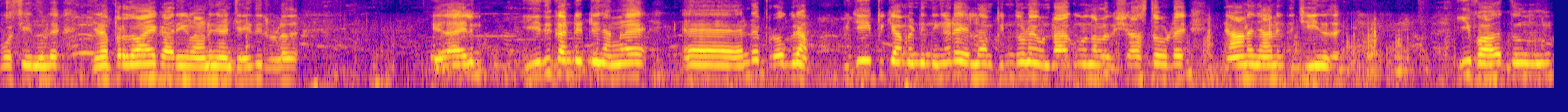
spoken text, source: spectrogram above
പോസ്റ്റ് ചെയ്യുന്നത്. ജനപ്രദമായ കാര്യങ്ങളാണ് ഞാൻ ചെയ്തിട്ടുള്ളത്. ഏതായാലും ഇത് കണ്ടിട്ട് ഞങ്ങളെ എന്റെ പ്രോഗ്രാം വിജയിപ്പിക്കാൻ വേണ്ടി നിങ്ങളുടെ എല്ലാം പിന്തുണ ഉണ്ടാകുമെന്നുള്ള വിശ്വാസത്തോടെ ആണ് ഞാനിത് ചെയ്യുന്നത്. ഈ ഭാഗത്തു നിന്നും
